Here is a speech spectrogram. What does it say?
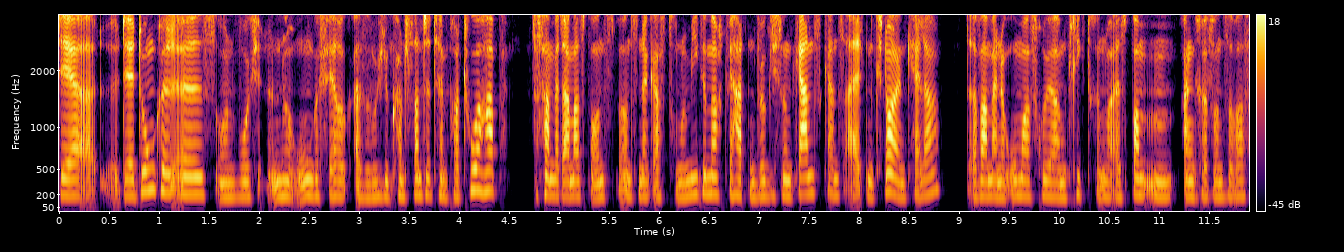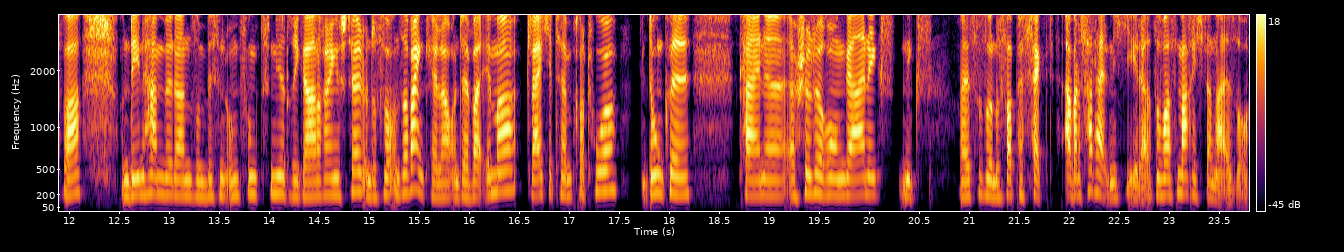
der, der dunkel ist und wo ich eine ungefähre, also wo ich eine konstante Temperatur habe. Das haben wir damals bei uns, bei uns in der Gastronomie gemacht. Wir hatten wirklich so einen ganz, ganz alten Knollenkeller. Da war meine Oma früher im Krieg drin, weil es Bombenangriff und sowas war. Und den haben wir dann so ein bisschen umfunktioniert, Regale reingestellt und das war unser Weinkeller. Und der war immer gleiche Temperatur, dunkel, keine Erschütterung, gar nichts, nix. Weißt du so, und das war perfekt. Aber das hat halt nicht jeder. So was mache ich dann also.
